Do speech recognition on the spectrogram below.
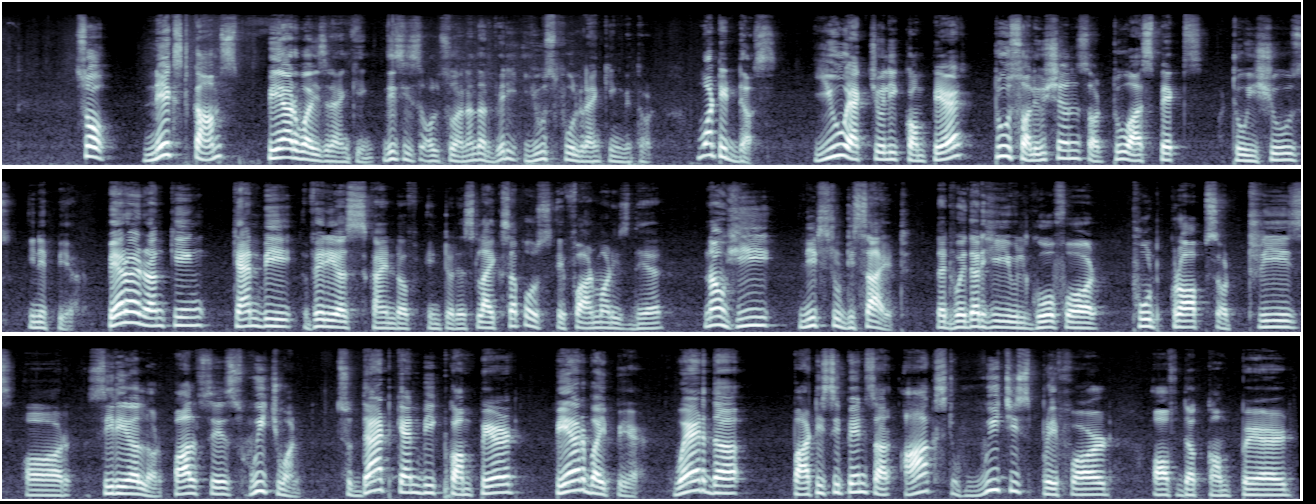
So, next comes pair wise ranking. This is also another very useful ranking method. What it does? You actually compare two solutions or two aspects, two issues in a pair. Pair ranking can be various kind of interest like suppose a farmer is there. Now he needs to decide that whether he will go for food crops or trees or cereal or pulses which one. So, that can be compared pair by pair where the participants are asked which is preferred of the compared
